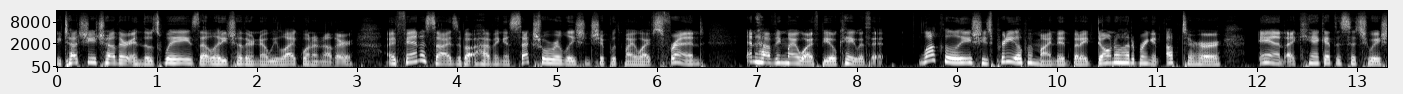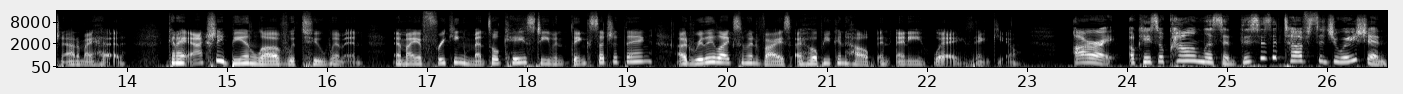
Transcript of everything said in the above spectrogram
We touch each other in those ways that let each other know we like one another. I fantasize about having a sexual relationship with my wife's friend and having my wife be okay with it. Luckily, she's pretty open minded, but I don't know how to bring it up to her, and I can't get the situation out of my head. Can I actually be in love with two women? Am I a freaking mental case to even think such a thing? I'd really like some advice. I hope you can help in any way. Thank you. All right. Okay. So, Colin, listen, this is a tough situation.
